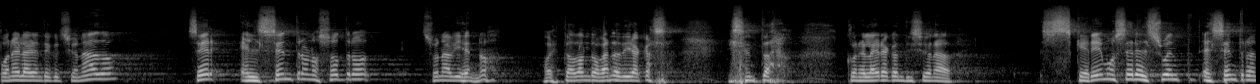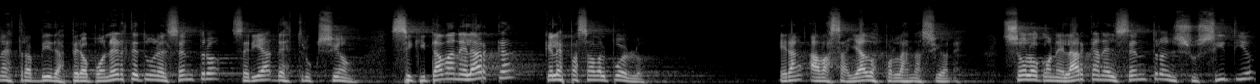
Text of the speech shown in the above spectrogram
poner el aire acondicionado, ser el centro nosotros, suena bien, ¿no? Os está dando ganas de ir a casa y sentaros con el aire acondicionado queremos ser el, centro de nuestras vidas, pero ponerte tú en el centro sería destrucción. Si quitaban el arca, ¿qué les pasaba al pueblo? Eran avasallados por las naciones. Solo con el arca en el centro, en su sitio,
